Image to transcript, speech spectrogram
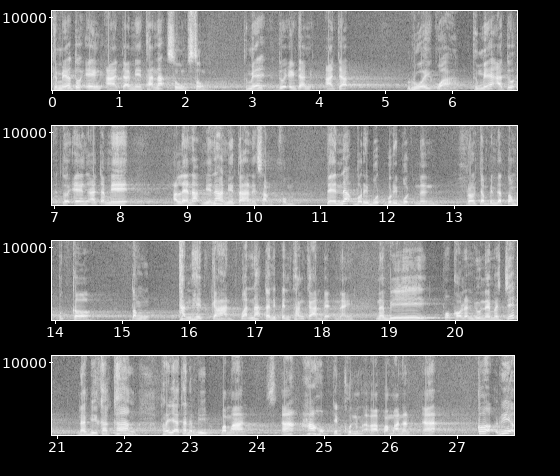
ถึงแม้ตัวเองอาจจะมีฐานะสูงส่ง ถึงแม้ตัวเองจะอาจจะรวยกว่า ถึงแม้อาจตัวตัวเองอาจจะมีอะไรนะมีหน้ามีตาในสังคม แต่ณบริบทบริบทหนึ่ง เราจำเป็นจะต้องประกอต้องทันเหตุการณ์วันนะตอนนี้เป็นทางการแบบไหน นบี พวกเขานั้นอยู่ในมัสยิด นบีข้างๆภรรยาท่านนบีประมาณ ห้าหกเจ็ดคนประมาณนั้นนะก็เรียก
